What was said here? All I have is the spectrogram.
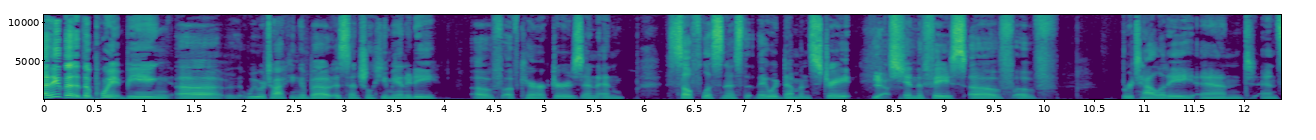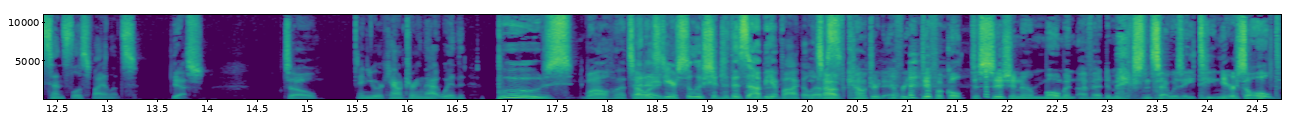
I think the the point being, uh, we were talking about essential humanity of of characters and and selflessness that they would demonstrate Yes. in the face of of brutality and and senseless violence. yes. So, And you were countering that with booze. well, that's That how is I. your solution to the zombie apocalypse. That's how I've countered every difficult decision or moment I've had to make since I was 18 years old.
